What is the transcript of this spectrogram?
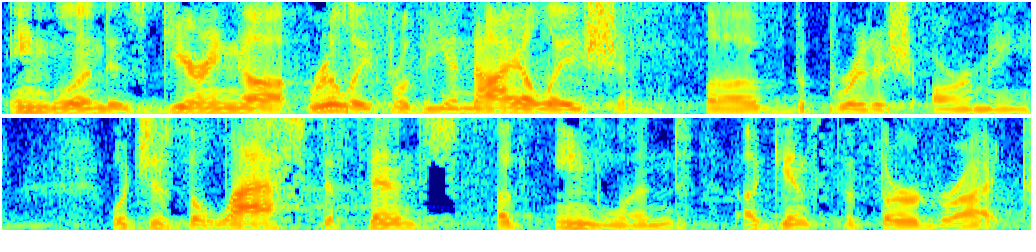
England, is gearing up really for the annihilation of the British Army which is the last defense of England against the Third Reich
